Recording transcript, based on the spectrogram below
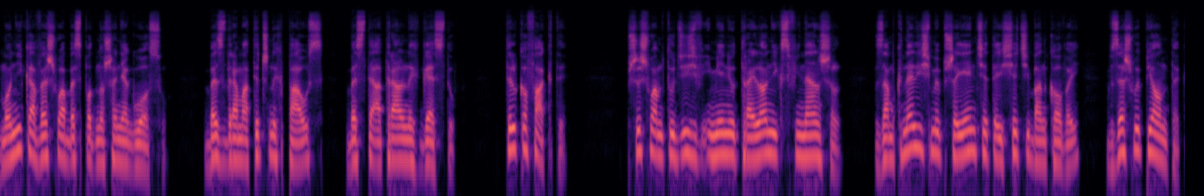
Monika weszła bez podnoszenia głosu, bez dramatycznych pauz, bez teatralnych gestów. Tylko fakty. Przyszłam tu dziś w imieniu Trilonix Financial. Zamknęliśmy przejęcie tej sieci bankowej w zeszły piątek.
